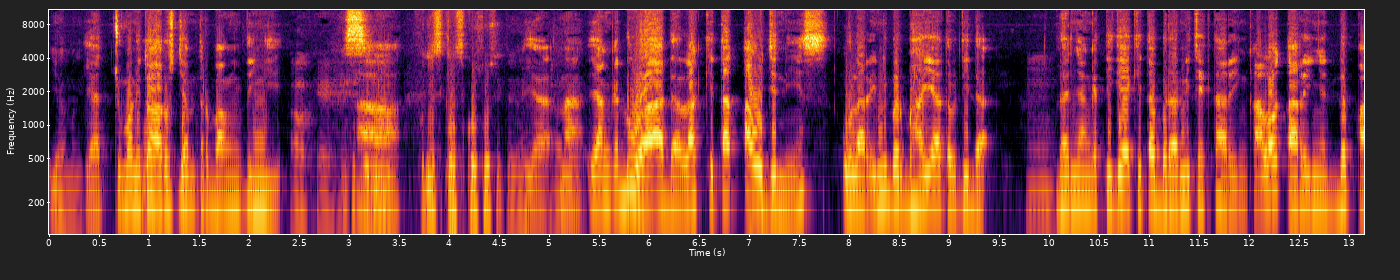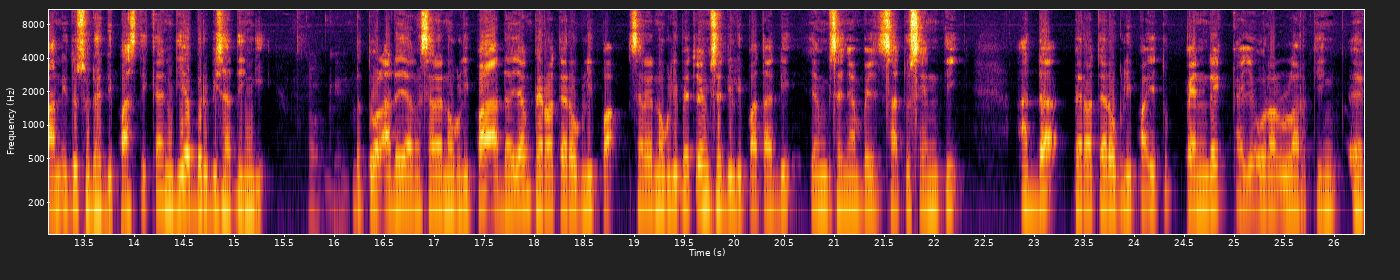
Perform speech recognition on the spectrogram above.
Ya, menghitung. Ya, cuman itu harus jam terbang tinggi. Oke. Itu punya, punya skills khusus itu ya. Ya, nah yang kedua adalah kita tahu jenis ular ini berbahaya atau tidak. Dan yang ketiga kita berani cek taring. Kalau taringnya depan itu sudah dipastikan dia berbisa tinggi. Oke. Betul, ada yang selenoglypha, ada yang peroteroglypha. Selenoglypha itu yang bisa dilipat tadi, yang bisa nyampe 1 cm. Ada peroteroglypha itu pendek kayak ular-ular king eh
